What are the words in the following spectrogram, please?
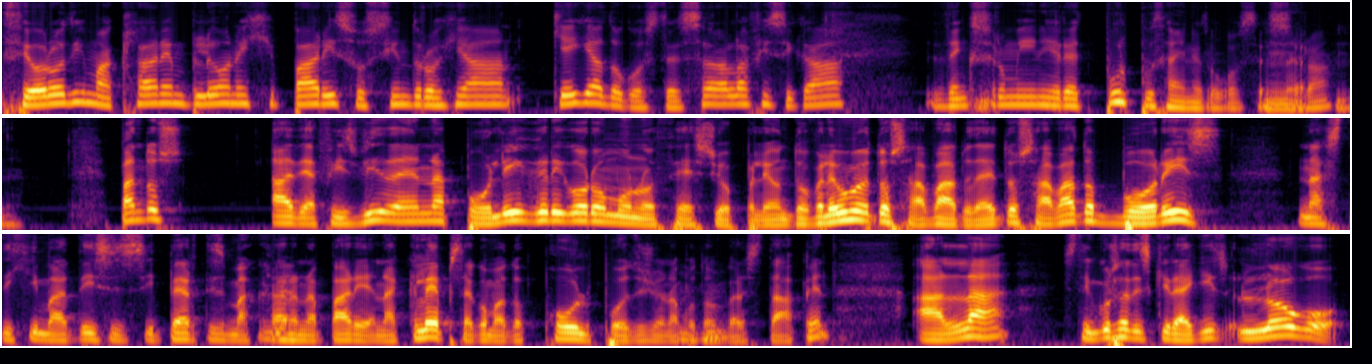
Θεωρώ ότι η McLaren πλέον έχει πάρει σωστή τροχιά και για το 24, αλλά φυσικά δεν ξέρουμε είναι η Red Bull που θα είναι το 24. Ναι, ναι. Πάντως, αδιαφυσβήτητα είναι ένα πολύ γρήγορο μονοθέσιο πλέον. Το βλέπουμε το Σαββάτο. Δηλαδή, το Σαββάτο μπορείς να στοιχηματίσεις υπέρ της McLaren Ναι. να, πάρει, να κλέψει ακόμα το pole position από τον Verstappen. Αλλά στην κούρσα της Κυριακής, λόγω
